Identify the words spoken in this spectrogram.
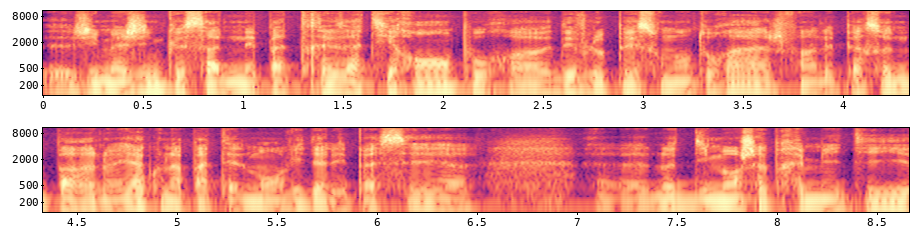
J'imagine que ça n'est pas très attirant pour euh, développer son entourage. Enfin, les personnes paranoïaques, on n'a pas tellement envie d'aller passer euh, notre dimanche après-midi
